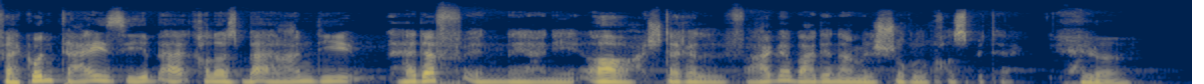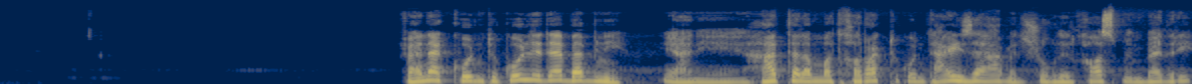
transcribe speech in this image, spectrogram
فكنت عايز يبقى خلاص بقى عندي هدف إن يعني آه هشتغل في حاجة بعدين أعمل الشغل الخاص بتاعي. حلو فأنا كنت كل ده ببني. يعني حتى لما اتخرجت كنت عايز أعمل شغلي الخاص من بدري.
